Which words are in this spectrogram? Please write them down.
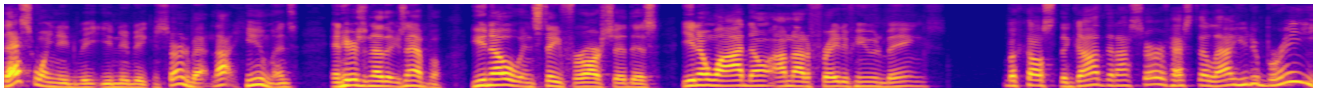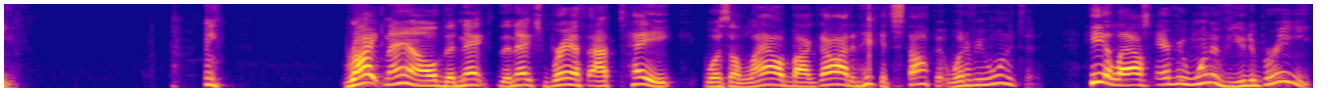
That's what you need to be you need to be concerned about, not humans. And here's another example. You know, and Steve Farrar said this. You know why I don't? I'm not afraid of human beings because the God that I serve has to allow you to breathe. right now, the next the next breath I take was allowed by God, and He could stop it whenever He wanted to. He allows every one of you to breathe.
